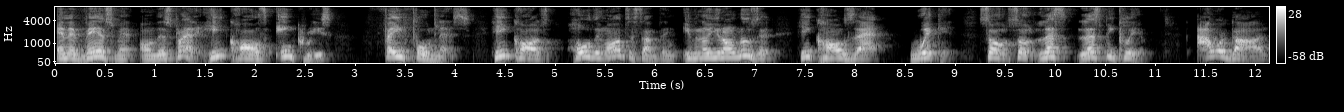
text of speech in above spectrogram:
and advancement on this planet. He calls increase faithfulness. He calls holding on to something, even though you don't lose it, he calls that wicked. So, so let's let's be clear. Our God,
